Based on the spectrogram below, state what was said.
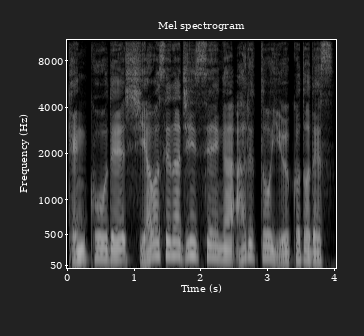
健康で幸せな人生があるということです。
